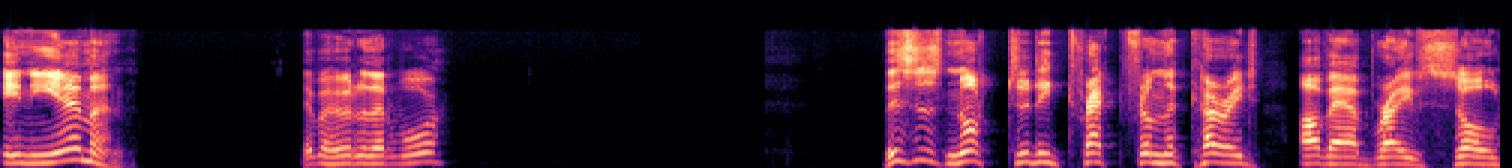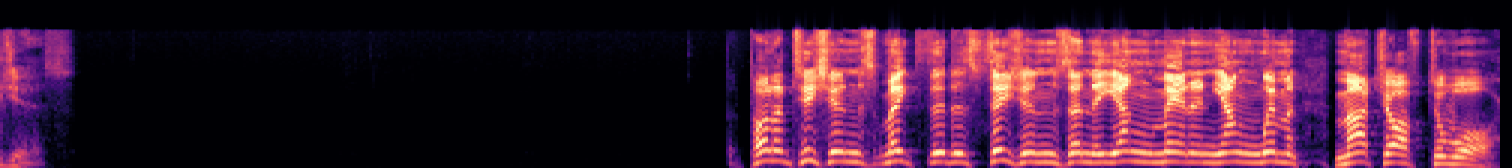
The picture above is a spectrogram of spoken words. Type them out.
in Yemen. Ever heard of that war? This is not to detract from the courage of our brave soldiers. But politicians make the decisions, and the young men and young women march off to war.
